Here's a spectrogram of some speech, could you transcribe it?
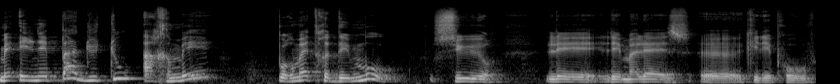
mais il n'est pas du tout armé pour mettre des mots sur les, malaises euh, qu'il éprouve.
